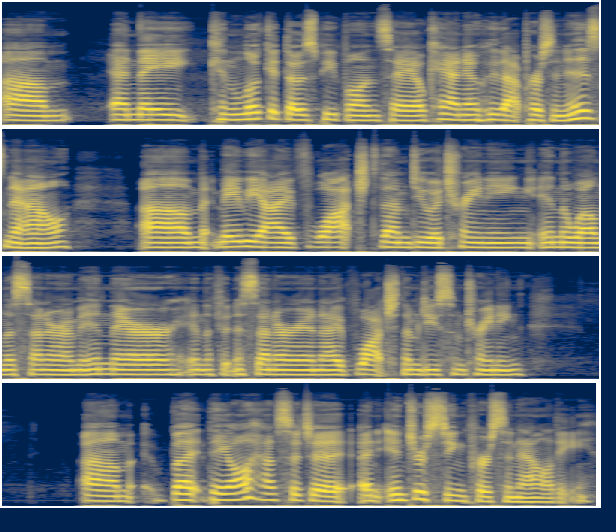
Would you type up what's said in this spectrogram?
Um, and they can look at those people and say, okay, I know who that person is now um, maybe I've watched them do a training in the wellness center. I'm in there in the fitness center and I've watched them do some training. Um, but they all have such a, an interesting personality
